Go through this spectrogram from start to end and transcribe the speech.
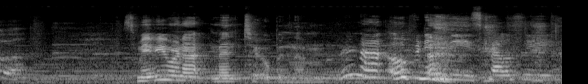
So maybe we're not meant to open them. We're not opening these, Kelsey.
